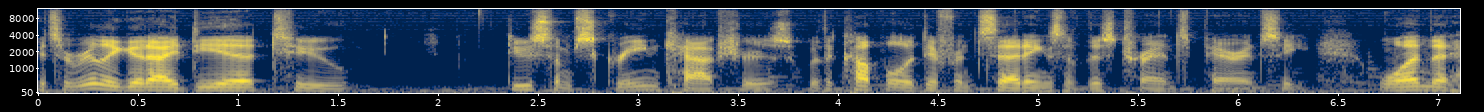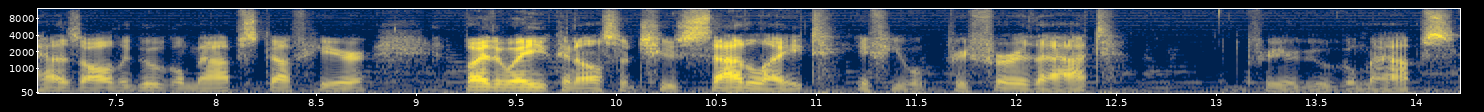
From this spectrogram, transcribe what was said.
it's a really good idea to do some screen captures with a couple of different settings of this transparency. One that has all the Google Maps stuff here. By the way, you can also choose satellite if you prefer that for your Google Maps.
